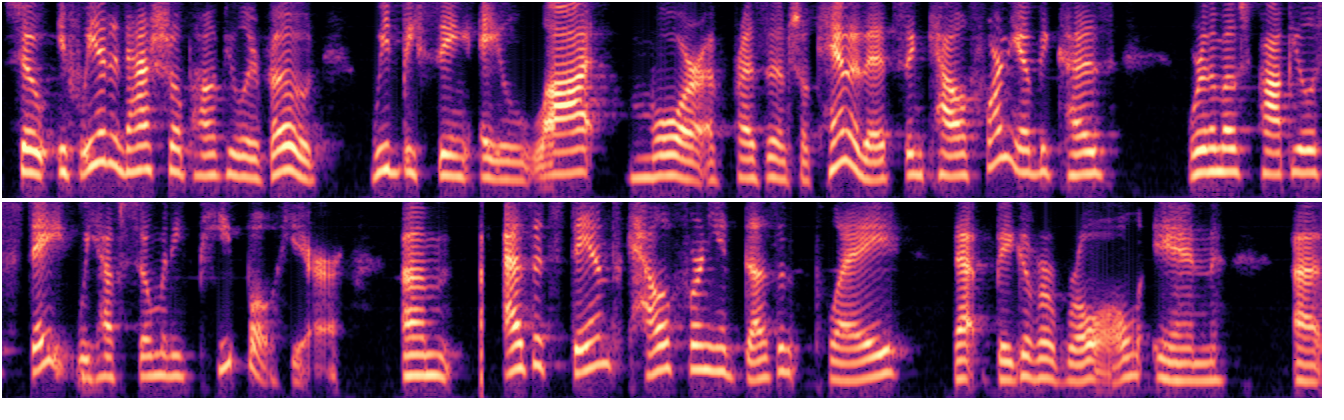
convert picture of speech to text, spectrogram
So if we had a national popular vote, we'd be seeing a lot more of presidential candidates in California because we're the most populous state. We have so many people here. Um, as it stands, California doesn't play that big of a role in uh,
